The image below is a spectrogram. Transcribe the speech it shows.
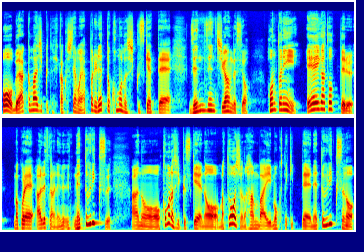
をブラックマジックと比較しても、やっぱりレッドコモド 6K って全然違うんですよ。本当に映画撮ってるまあ、これ、あれですからね、ネットフリックス、あの、 Komodo 6K の、まあ、当初の販売目的って、ネットフリックスの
